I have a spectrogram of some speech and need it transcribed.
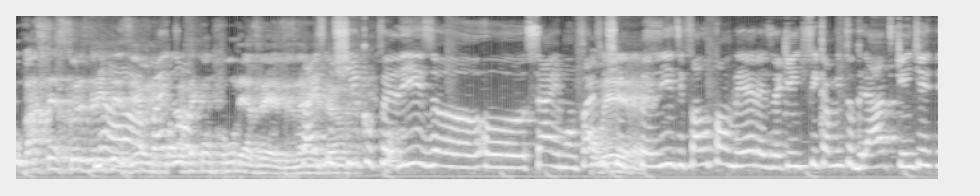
o Vasco tem as cores da NTZ, o uniforme até confunde às vezes, né? Faz então, o Chico feliz, o, o Simon, faz Palmeiras. o Chico feliz e fala o Palmeiras, aqui a gente fica muito grato, que a gente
